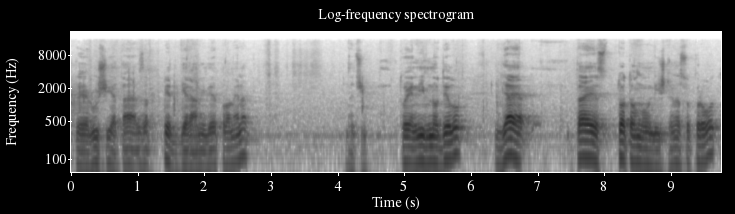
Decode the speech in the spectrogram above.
што е рушија таа за 5 герани да ја променат. Значи, тоа е нивно дело. Ја ја, таа е тотално уништена со кровот.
